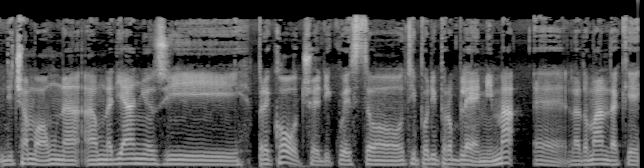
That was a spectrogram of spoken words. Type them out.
diciamo a una, a una, diagnosi precoce di questo tipo di problemi, ma eh, la domanda che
